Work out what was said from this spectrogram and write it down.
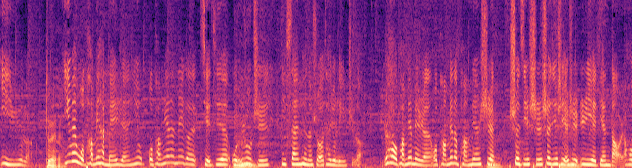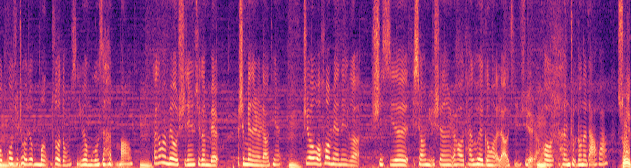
抑郁了，对，因为我旁边还没人，因为我旁边的那个姐姐，我嗯入职第三天的时候她就离职了，然后我旁边没人，我旁边的旁边是嗯。设计师，设计师也是嗯。日夜颠倒，然后过去之后就猛做东西，因为我们公司很忙，嗯。他根本没有时间去跟别人身边的人聊天，嗯只有我后面那个实习的小女生，然后她会跟我聊几句，然嗯后很主动的搭话。所以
